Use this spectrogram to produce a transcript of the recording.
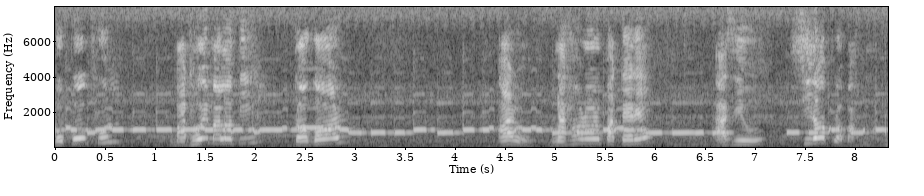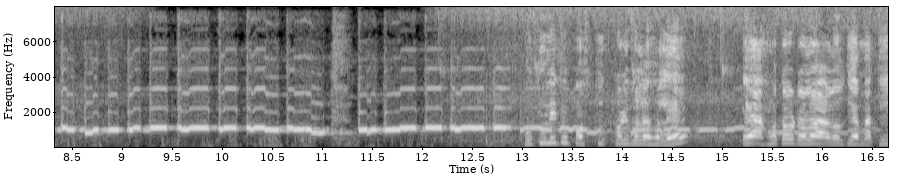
কপৌ ফুল মাধৈ মালতী তগৰ আৰু নাহৰৰ পাতেৰে আজিও চিৰপ্ৰবাহমান সুতুলিটো প্ৰস্তুত কৰিবলৈ হ'লে এই আহঁতৰ তলৰ আলতীয়া মাটি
